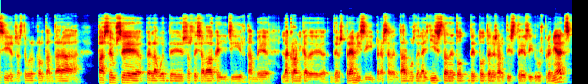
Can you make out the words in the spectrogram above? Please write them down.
si ens esteu escoltant ara, passeu-se per la web de Sos de Xaloc a llegir també la crònica de, dels premis i per assabentar-vos de la llista de, tot, de totes les artistes i grups premiats.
